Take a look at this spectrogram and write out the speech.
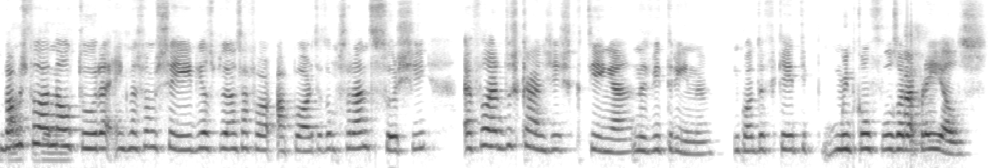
vamos falar da- na altura em que nós fomos sair e eles puseram-se à, à porta de um restaurante de sushi a falar dos kanjis que tinha na vitrine. Enquanto eu fiquei tipo, muito confusa a olhar para eles.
